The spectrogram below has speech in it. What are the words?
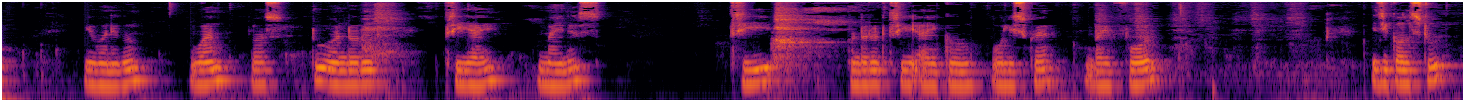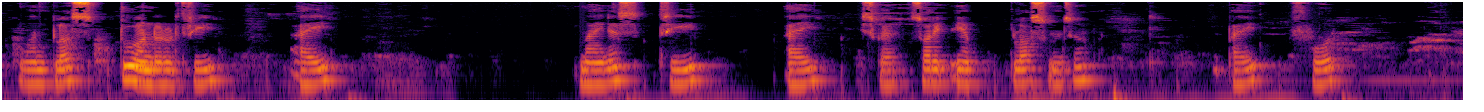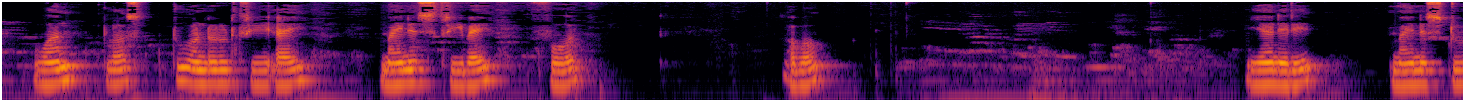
यो भनेको one plus two under root three I minus three under root three आईको whole square by four is equals to one plus two under root three I minus three I square sorry यहाँ plus हुन्छ by four one plus two under root three I minus three by four अब यहाँनिर minus two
